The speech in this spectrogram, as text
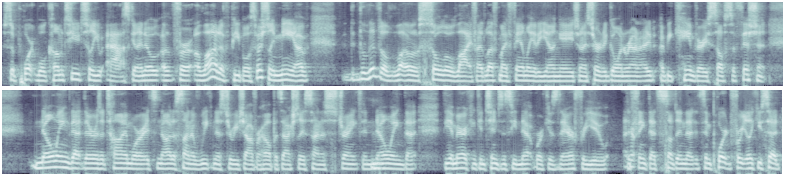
support will come to you till you ask. And I know uh, for a lot of people, especially me, I've lived a lot of solo life. I'd left my family at a young age and I started going around. I, I became very self sufficient. Knowing that there is a time where it's not a sign of weakness to reach out for help, it's actually a sign of strength, and mm-hmm. knowing that the American Contingency Network is there for you, I think that's something that it's important for you. Like you said,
